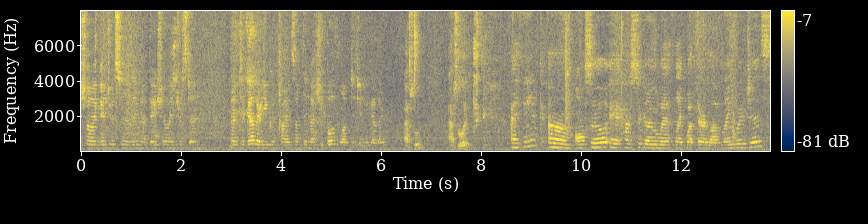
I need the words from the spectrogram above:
showing interest in the thing that they show interest in, and together you can find something that you both love to do together. Absolutely, absolutely. I think um, also it has to go with like what their love language is.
